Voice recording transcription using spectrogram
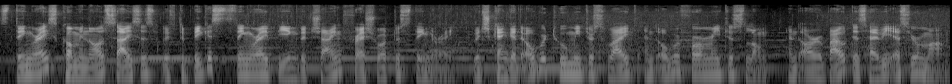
Stingrays come in all sizes with the biggest stingray being the giant freshwater stingray, which can get over 2 meters wide and over 4 meters long and are about as heavy as your mom.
